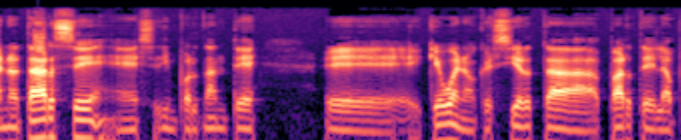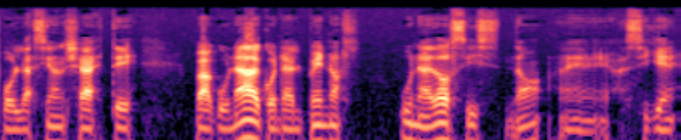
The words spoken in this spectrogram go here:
anotarse, es importante eh, que bueno, que cierta parte de la población ya esté vacunada con al menos una dosis, ¿no? Eh, así que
